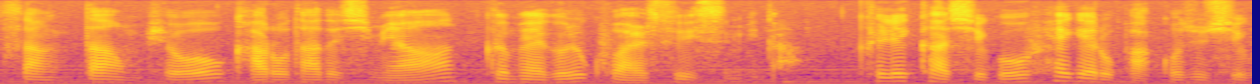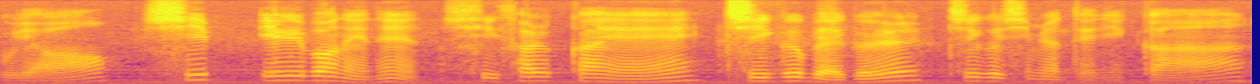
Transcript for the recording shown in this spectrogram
쌍따옴표 가로 닫으시면 금액을 구할 수 있습니다. 클릭하시고 회계로 바꿔주시고요. 11번에는 시설가의 지급액을 찍으시면 되니까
